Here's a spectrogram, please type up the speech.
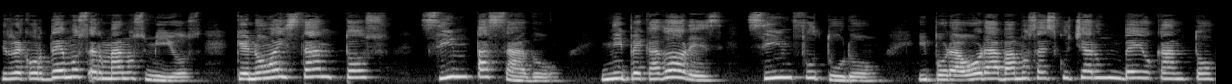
Y recordemos, hermanos míos, que no hay santos sin pasado, ni pecadores sin futuro. Y por ahora vamos a escuchar un bello canto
